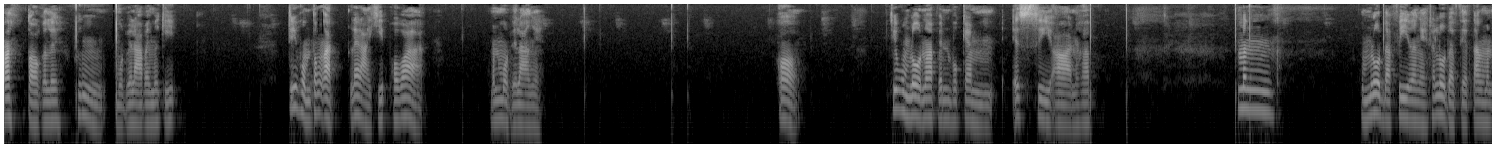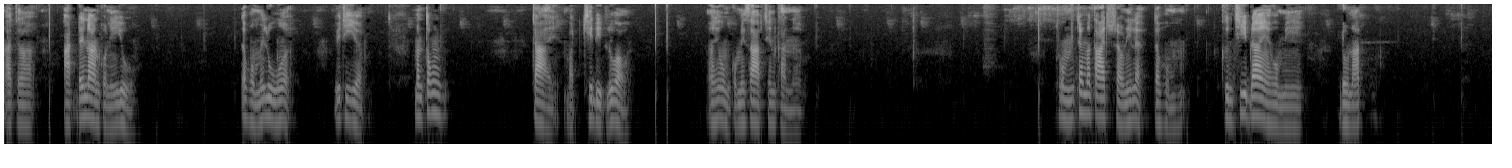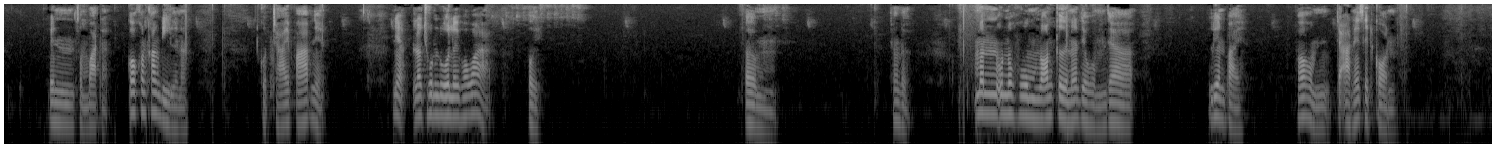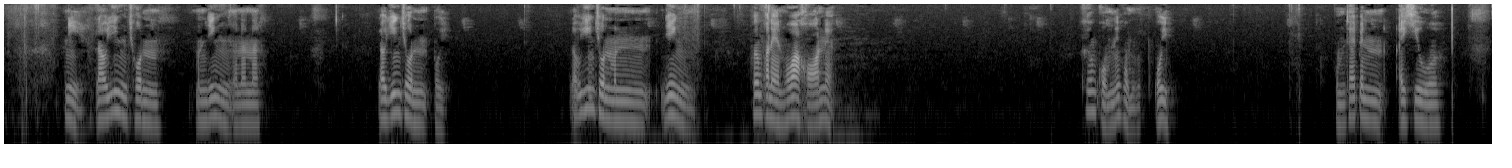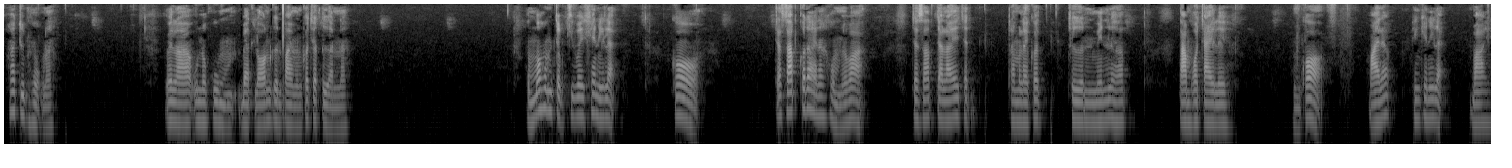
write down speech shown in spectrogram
มาต่อกันเลยเพิ่งหมดเวลาไปเมื่อกี้ ที่ผมต้องอัดหลายๆคลิป เพราะว่ามันหมดเวลาไง ก็ ที่ผมโหลดมาเป็นโปรแกรม SCR นะครับ มันผมโหลดแบบฟรีมาไง ถ้าโหลดแบบเสียตังค์มันอาจจะอัดได้นานกว่านี้อยู่ แต่ผมไม่รู้อะวิธีแบบมันต้อง จ่ายบัตรเครดิตหรือเปล่าอันนี้ผมก็ไม่ทราบเช่นกันนะครับ ผมจะมาตายแถวนี้แหละ แต่ผมคืนชีพได้ไงผมมีโดนัท เป็นสมบัติอะ ก็ค่อนข้างดีเลยนะ กดใช้ปั๊บเนี่ย เนี่ย เราชนรัวเลยเพราะว่าเอ้ยเอิ่มช่างเถอะ มันอุณหภูมิร้อนเกินนะ เดี๋ยวผมจะเลื่อนไป เพราะผมจะอ่านให้เสร็จก่อน นี่ เรายิ่งชน มันยิ่งอันนั้นนะ เรายิ่งชนโอ้ยเรายิ่งชนมันยิ่ง เพิ่มคะแนนเพราะว่าค้อนเนี่ย เครื่องผมนี่ผมอุ้ย ผมใช้เป็น IQ 5.6 นะ เวลาอุณหภูมิแบตร้อนเกินไปมันก็จะเตือนนะ ผมว่าผมจบคลิปไว้แค่นี้แหละ ก็จะซับก็ได้นะผมไม่ว่า จะซับจะไลค์จะทำอะไรก็เชิญเม้นเลยครับ ตามพอใจเลย ผมก็ไปแล้วเพียงแค่นี้แหละ บาย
